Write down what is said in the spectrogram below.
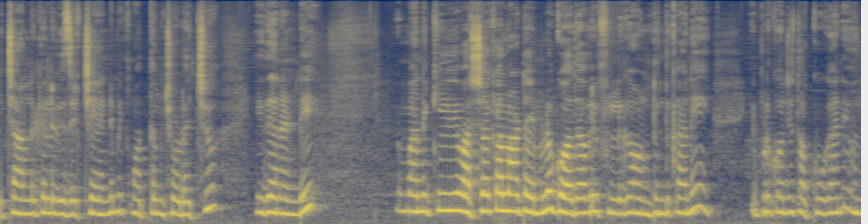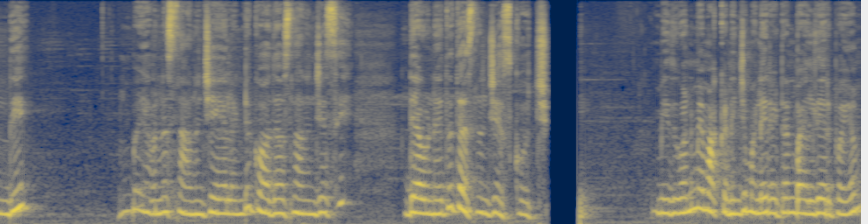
ఛానల్కి వెళ్ళి విజిట్ చేయండి. మీకు మొత్తం చూడొచ్చు. ఇదేనండి. మనకి వర్షాకాలం ఆ టైంలో గోదావరి ఫుల్గా ఉంటుంది కానీ ఇప్పుడు కొంచెం తక్కువగానే ఉంది. ఎవరైనా స్నానం చేయాలంటే గోదావరి స్నానం చేసి దేవుడిని అయితే దర్శనం చేసుకోవచ్చు. ఇదిగోండి మేము అక్కడి నుంచి మళ్ళీ రిటర్న్ బయలుదేరిపోయాం.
